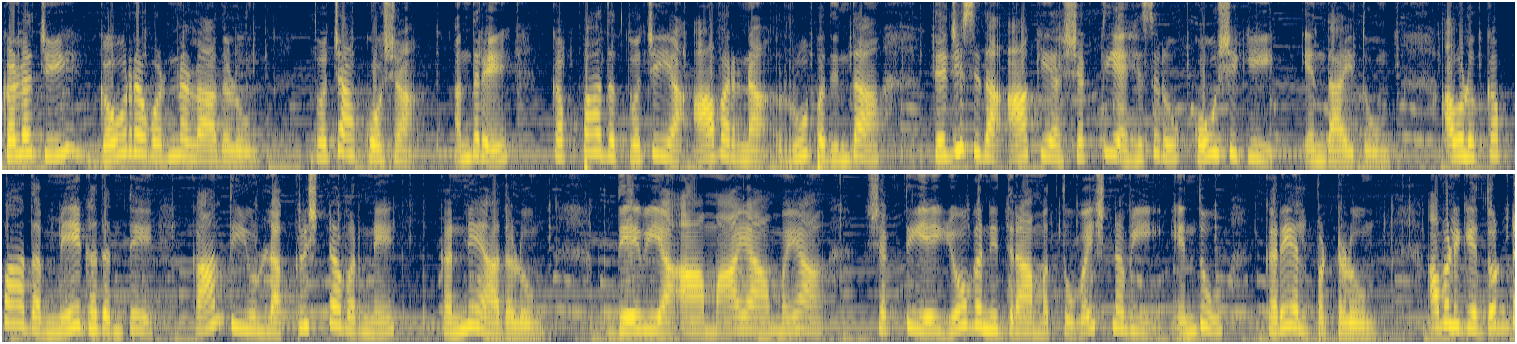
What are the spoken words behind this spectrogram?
ಕಳಚಿ ಗೌರವರ್ಣಳಾದಳು. ತ್ವಚಾಕೋಶ ಅಂದರೆ ಕಪ್ಪಾದ ತ್ವಚೆಯ ಆವರಣ ರೂಪದಿಂದ ತ್ಯಜಿಸಿದ ಆಕೆಯ ಶಕ್ತಿಯ ಹೆಸರು ಕೌಶಿಕಿ ಎಂದಾಯಿತು. ಅವಳು ಕಪ್ಪಾದ ಮೇಘದಂತೆ ಕಾಂತಿಯುಳ್ಳ ಕೃಷ್ಣವರ್ಣೆ ಕನ್ಯೆಯಾದಳು. ದೇವಿಯ ಆ ಮಾಯಾಮಯ ಶಕ್ತಿಯೇ ಯೋಗನಿದ್ರಾ ಮತ್ತು ವೈಷ್ಣವಿ ಎಂದು ಕರೆಯಲ್ಪಟ್ಟಳು. ಅವಳಿಗೆ ದೊಡ್ಡ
